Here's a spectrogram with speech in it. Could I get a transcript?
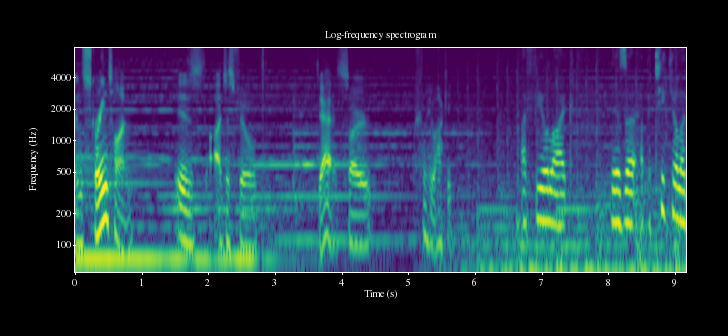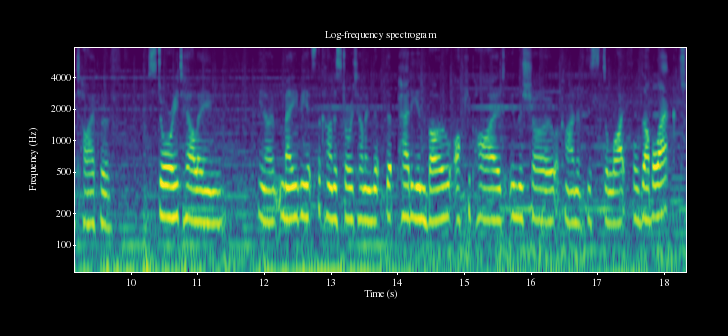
and screen time is, I just feel, yeah, so really lucky. I feel like there's a, a particular type of storytelling you know, maybe it's the kind of storytelling that, that Paddy and Beau occupied in the show, a kind of this delightful double act.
